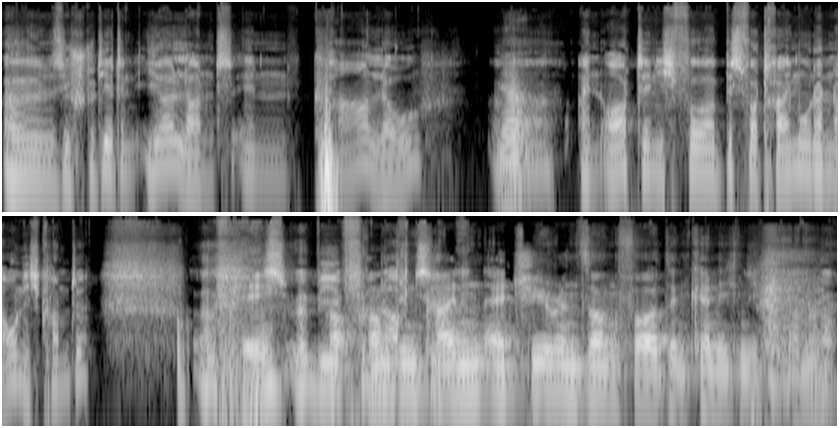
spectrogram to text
Äh, sie studiert in Irland, in Carlow. Ja. Äh, ein Ort, den ich vor bis vor drei Monaten auch nicht kannte. Äh, okay. Irgendwie Ko kommt in keinen Ed Sheeran Song vor, den kenne ich nicht. Ne?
